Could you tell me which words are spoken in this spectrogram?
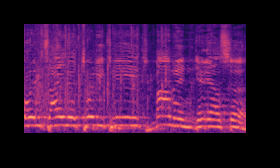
und seine Tollität Marvin der Erste.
